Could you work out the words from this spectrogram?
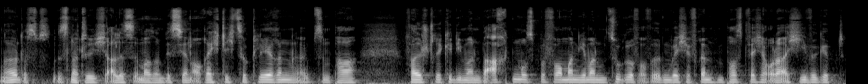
Ne, das ist natürlich alles immer so ein bisschen auch rechtlich zu klären. Da gibt es ein paar Fallstricke, die man beachten muss, bevor man jemandem Zugriff auf irgendwelche fremden Postfächer oder Archive gibt.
